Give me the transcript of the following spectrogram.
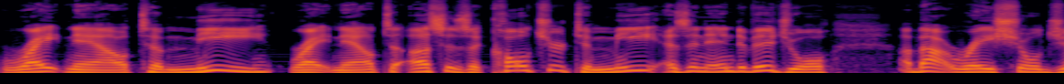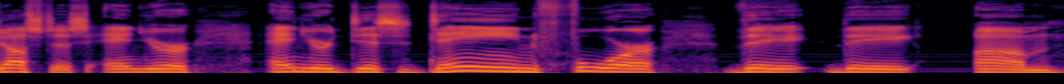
right now, to me right now, to us as a culture, to me as an individual about racial justice and your and your disdain for the the um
